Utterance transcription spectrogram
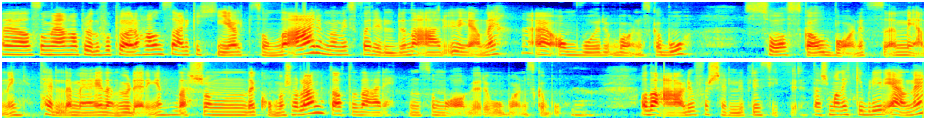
Eh, som jeg har prøvd å forklare han, så er det ikke helt sånn det er. Men hvis foreldrene er uenige om hvor barnet skal bo, så skal barnets mening telle med i den vurderingen. Dersom det kommer så langt at det er retten som må avgjøre hvor barnet skal bo. Ja. Og da er det jo forskjellige prinsipper. Dersom man ikke blir enig,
